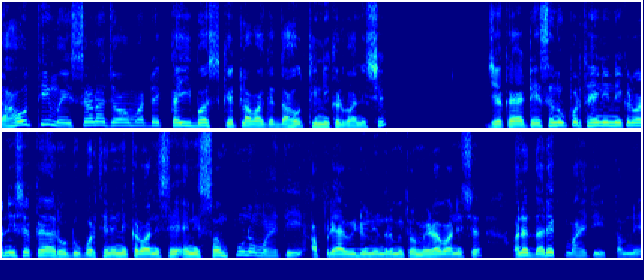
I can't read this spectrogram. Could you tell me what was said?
દાહોદથી મહેસાણા જવા માટે કઈ બસ કેટલા વાગે દાહોદથી નીકળવાની છે? જે કયા સ્ટેશન ઉપર થઈને નીકળવાની છે, કયા રૂટ ઉપર થઈને નીકળવાની છે, એની સંપૂર્ણ માહિતી આપણે આ વિડીયોની અંદર મિત્રો મેળવવાની છે અને દરેક માહિતી તમને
